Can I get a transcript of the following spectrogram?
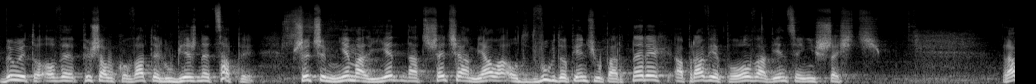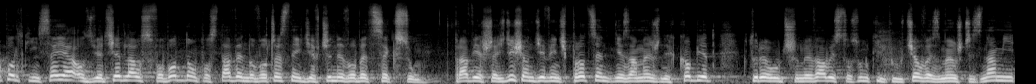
Były to owe pyszałkowate, lubieżne capy. Przy czym niemal jedna trzecia miała od dwóch do pięciu partnerek, a prawie połowa więcej niż sześć. Raport Kinseya odzwierciedlał swobodną postawę nowoczesnej dziewczyny wobec seksu. Prawie 69% niezamężnych kobiet, które utrzymywały stosunki płciowe z mężczyznami,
